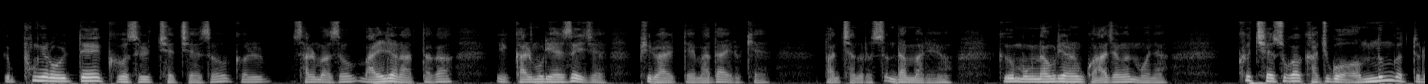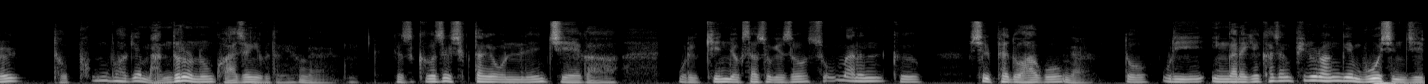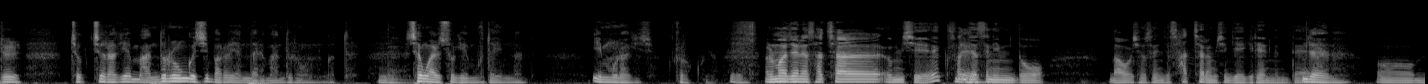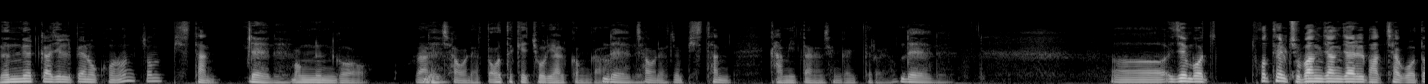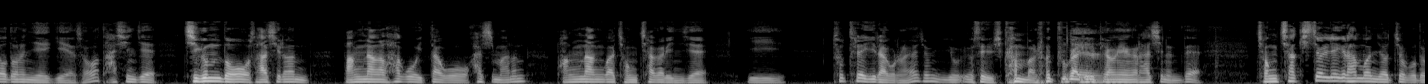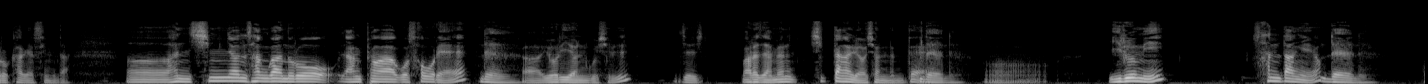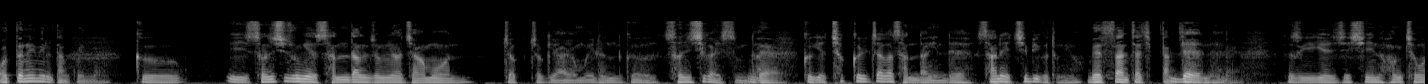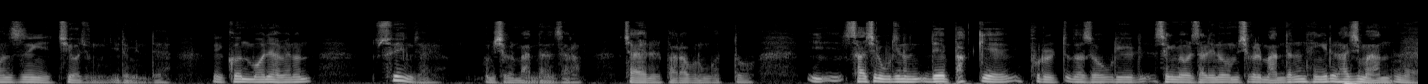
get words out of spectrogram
그 풍요로울 때 그것을 채취해서 그걸 삶아서 말려놨다가 이 갈무리해서 이제 필요할 때마다 이렇게 반찬으로 쓴단 말이에요. 그 묵나물이라는 과정은 뭐냐? 그 채소가 가지고 없는 것들을 더 풍부하게 만들어 놓은 과정이거든요. 네. 그래서 그것을 식당에 올린 지혜가 우리 긴 역사 속에서 수많은 그 실패도 하고 네. 또 우리 인간에게 가장 필요한 게 무엇인지를 적절하게 만들어 놓은 것이 바로 옛날에 만들어 놓은 것들. 네. 생활 속에 묻어 있는 인문학이죠. 그렇군요. 예. 얼마 전에 사찰 음식 선재 네. 스님도 나오셔서 이제 사찰 음식 얘기를 했는데 네, 네. 어, 몇몇 가지를 빼놓고는 좀 비슷한 네네. 먹는 거라는 네. 차원에서 또 어떻게 조리할 건가 네네. 차원에서 좀 비슷한 감이 있다는 생각이 들어요. 네네. 어, 이제 뭐 호텔 주방장 자리를 박차고 떠도는 얘기에서 다시 이제 지금도 사실은 방랑을 하고 있다고 하지만은 방랑과 정착을 이제 이 two track이라고 그러나요? 좀 요, 새 유식한 말로 두 가지를 네. 병행을 하시는데 정착 시절 얘기를 한번 여쭤보도록 하겠습니다. 어, 한 10년 상관으로 양평하고 서울에 네. 어, 요리 연구실 이제 말하자면 식당을 여셨는데 네, 네. 어, 이름이 산당이에요. 네, 네. 어떤 의미를 담고 있나요? 그 이 선시 중에 산당 정야 자무원 적적이하여 뭐 이런 그 선시가 있습니다. 네. 그게 첫 글자가 산당인데 산의 집이거든요. 몇 산자 집당. 네, 네. 그래서 이게 이제 시인 황청원 선생이 지어준 이름인데 그건 뭐냐면은 수행자예요. 음식을 만드는 사람. 자연을 바라보는 것도 이 사실 우리는 내 밖에 풀을 뜯어서 우리 생명을 살리는 음식을 만드는 행위를 하지만 네.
